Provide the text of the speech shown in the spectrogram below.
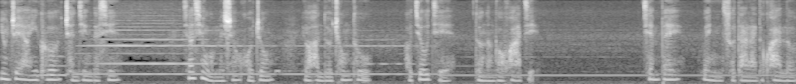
用这样一颗沉静的心。相信我们生活中有很多冲突和纠结都能够化解。谦卑为你所带来的快乐，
